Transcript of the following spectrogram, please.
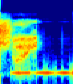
Ashley.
